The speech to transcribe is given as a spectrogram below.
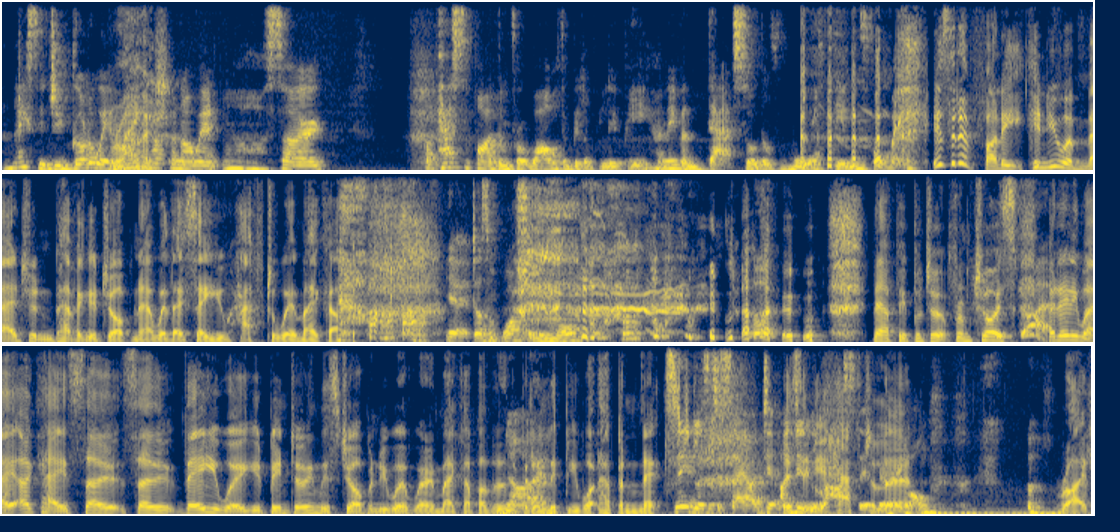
And they said you've got to wear Right. makeup, and I went, oh, so. I pacified them for a while with a bit of lippy, and even that sort of wore thin for me. Isn't it funny? Can you imagine having a job now where they say you have to wear makeup? Yeah, it doesn't wash anymore. no. Now people do it from choice. Right. But anyway, okay, so so there you were. You'd been doing this job and you weren't wearing makeup other than a bit No. of lippy. What happened next? Needless to say, I, di- I didn't you have to very learn. long. Right.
